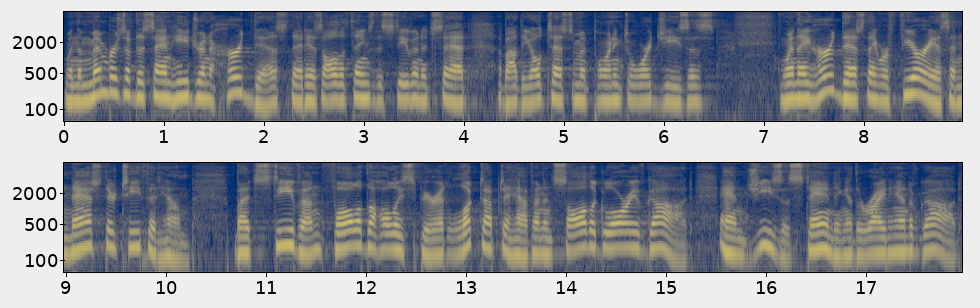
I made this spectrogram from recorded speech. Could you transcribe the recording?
When the members of the Sanhedrin heard this, that is, all the things that Stephen had said about the Old Testament pointing toward Jesus, when they heard this, they were furious and gnashed their teeth at him. But Stephen, full of the Holy Spirit, looked up to heaven and saw the glory of God and Jesus standing at the right hand of God.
